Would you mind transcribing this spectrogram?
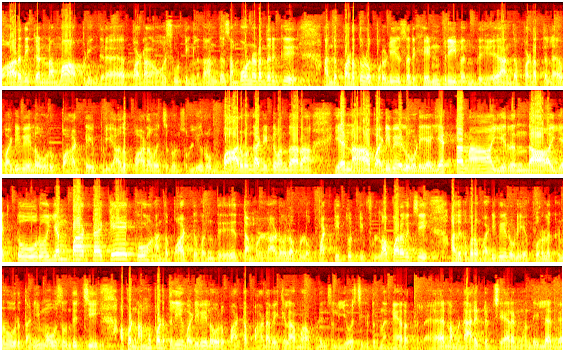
பாரதி கண்ணம்மா அப்படிங்கிற படம் ஷூட்டிங்கில் தான் இந்த சம்பவம் நடந்திருக்கு. அந்த படத்தோட ப்ரொடியூசர் ஹென்றி வந்து அந்த படத்தில் வடிவேல ஒரு பாட்டை எப்படியாவது பாட வச்சிருன்னு சொல்லி ரொம்ப ஆர்வம் காட்டிட்டு வந்தாராம். ஏன்னா வடிவேலுடைய எட்டனா இருந்தா ஒரு எம் பாட்டை கேட்கும் அந்த பாட்டு வந்து தமிழ்நாடுல உள்ள பட்டி தொட்டி ஃபுல்லாக பரவிச்சு. அதுக்கப்புறம் வடிவேலுடைய குரலுக்குன்னு ஒரு தனி மவுஸ் வந்துச்சு. அப்போ நம்ம படத்துலையும் வடிவேல ஒரு பாட்டை பாட வைக்கலாமா அப்படின்னு சொல்லி யோசிச்சுக்கிட்டு இருந்த நேரத்தில் நம்ம டேரக்டர் சேரன் வந்து இல்லைங்க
